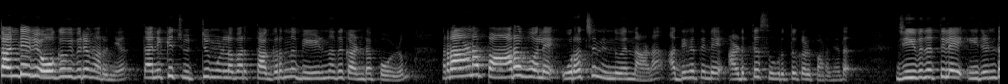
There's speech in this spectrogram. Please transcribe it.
തന്റെ രോഗവിവരമറിഞ്ഞ് തനിക്ക് ചുറ്റുമുള്ളവർ തകർന്നു വീഴുന്നത് കണ്ടപ്പോഴും റാണ പാറ പോലെ ഉറച്ചു നിന്നുവെന്നാണ് അദ്ദേഹത്തിന്റെ അടുത്ത സുഹൃത്തുക്കൾ പറഞ്ഞത്. ജീവിതത്തിലെ ഇരുണ്ട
